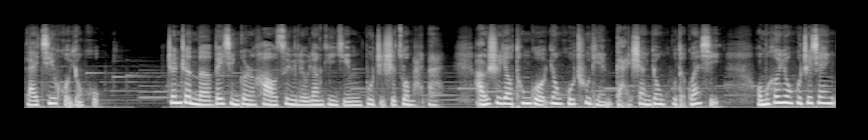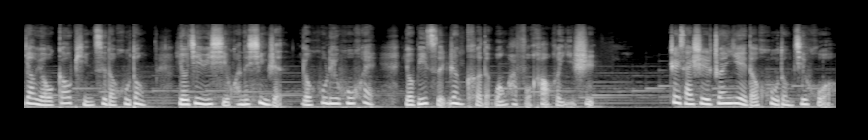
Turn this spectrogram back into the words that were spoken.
来激活用户。真正的微信个人号私域流量运营，不只是做买卖，而是要通过用户触点改善用户的关系。我们和用户之间要有高频次的互动，有基于喜欢的信任，有互利互惠，有彼此认可的文化符号和仪式。这才是专业的互动激活。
